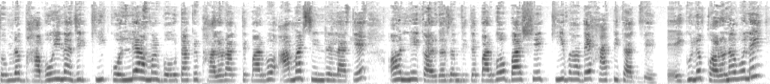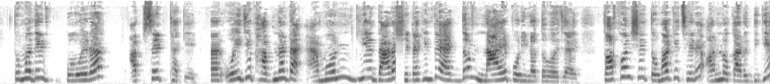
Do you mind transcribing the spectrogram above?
তোমরা ভাবোই না যে কি করলে আমার বউটাকে ভালো রাখতে পারব, আমার সিন্ড্রেলাকে অনেক অর্গাজম দিতে পারব বা সে কীভাবে হ্যাপি থাকবে। এইগুলো করো না বলেই তোমাদের বউয়েরা আপসেট থাকে। আর ওই যে ভাবনাটা এমন গিয়ে দাঁড়া সেটা কিন্তু একদম নায়ে পরিণত হয়ে যায়। তখন সে তোমাকে ছেড়ে অন্য কারোর দিকে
